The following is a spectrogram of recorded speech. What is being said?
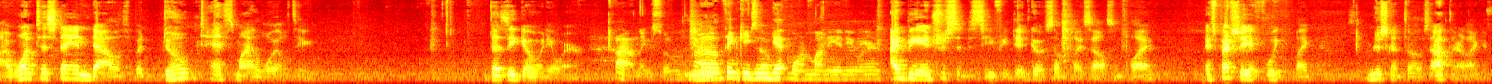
I want to stay in Dallas, but don't test my loyalty. Does he go anywhere? I don't think so. You I don't think he can So- get more money anywhere. I'd be interested to see if he did go someplace else and play, especially if we like. I'm just going to throw this out there, like if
